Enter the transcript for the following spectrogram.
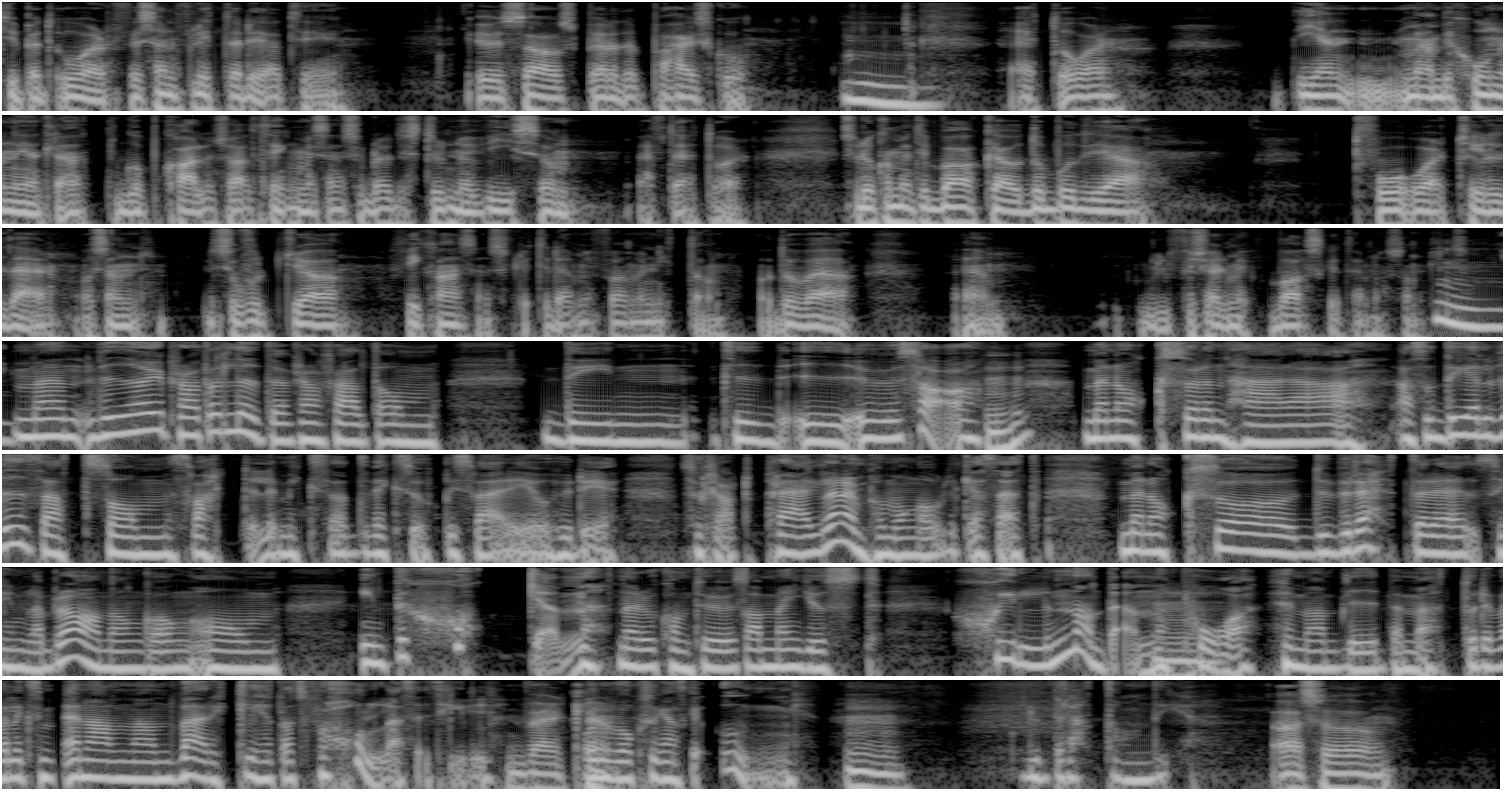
typ ett år. För sen flyttade jag till USA och spelade på high school. Ett år. Igen, med ambitionen egentligen att gå på college och allting. Men sen så blev det strul med visum efter ett år. Så då kom jag tillbaka och då bodde jag två år till där. Och sen så fort jag fick chansen så flyttade jag mig för mig 19. Och då var jag ehm, försörjde mig på basketen och sånt. Men vi har ju pratat lite framförallt om din tid i USA. Men också den här, alltså delvis att som svart eller mixad växa upp i Sverige och hur det såklart präglar en på många olika sätt. Men också, du berättade så himla bra någon gång om, inte chocken när du kom till USA, men just skillnaden på hur man blir bemött. Och det var liksom en annan verklighet att förhålla sig till. Och Verkligen. du var också ganska ung. Mm. Vill du berätta om det? Alltså,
